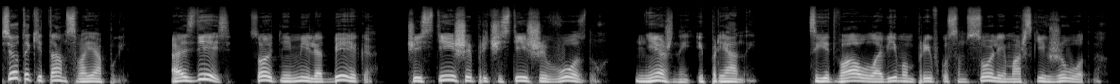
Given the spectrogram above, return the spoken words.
Все-таки там своя пыль. А здесь, сотни миль от берега, чистейший-пречистейший воздух, нежный и пряный, с едва уловимым привкусом соли и морских животных.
